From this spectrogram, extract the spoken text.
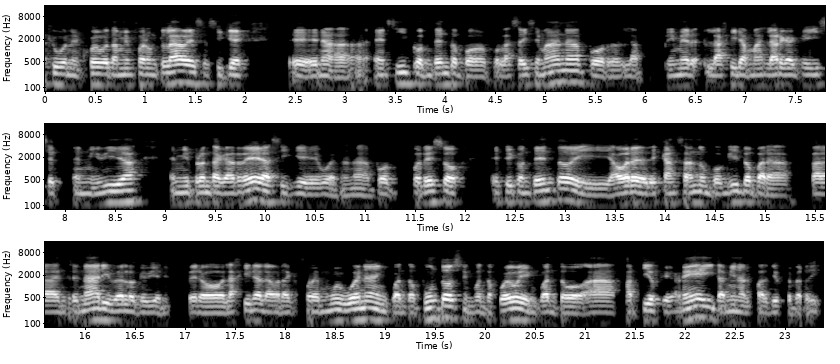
que hubo en el juego también fueron claves, así que eh, nada, en sí contento por, por, las seis semanas, por la, primer, la gira más larga que hice en mi vida, en mi pronta carrera, así que bueno, nada, por, por eso estoy contento y ahora descansando un poquito para, para, entrenar y ver lo que viene. Pero la gira la verdad que fue muy buena en cuanto a puntos, en cuanto a juego y en cuanto a partidos que gané y también a los partidos que perdí.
